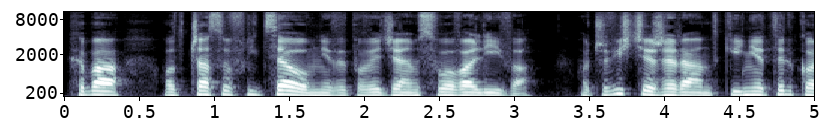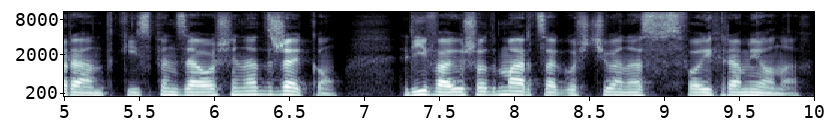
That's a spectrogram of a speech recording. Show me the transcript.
Chyba od czasów liceum nie wypowiedziałem słowa Liwa. Oczywiście, że randki, nie tylko randki, spędzało się nad rzeką. Liwa już od marca gościła nas w swoich ramionach.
